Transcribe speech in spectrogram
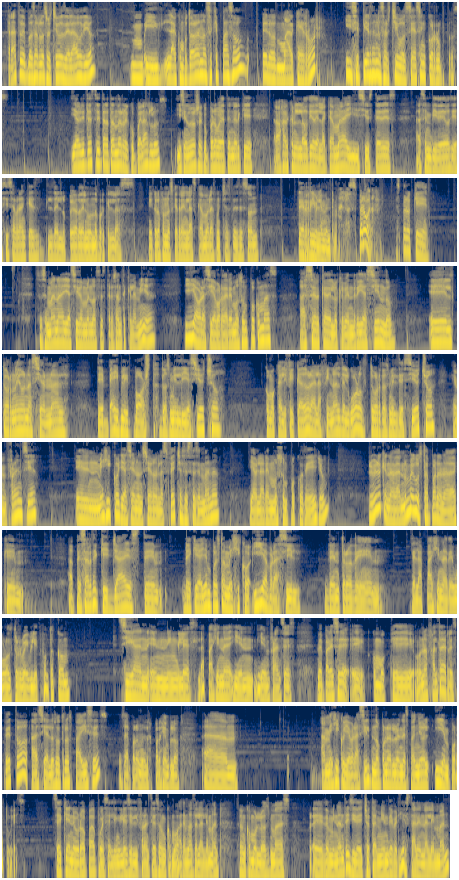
trato de pasar los archivos del audio mm, y la computadora no sé qué pasó, pero marca error y se pierden los archivos, se hacen corruptos. Y ahorita estoy tratando de recuperarlos y si no los recupero voy a tener que trabajar con el audio de la cámara y si ustedes hacen videos y así sabrán que es de lo peor del mundo porque los micrófonos que traen las cámaras muchas veces son terriblemente malos. Pero bueno, espero que su semana haya sido menos estresante que la mía. Y ahora sí abordaremos un poco más acerca de lo que vendría siendo el torneo nacional de Beyblade Burst 2018 como calificadora a la final del World Tour 2018 en Francia. En México ya se anunciaron las fechas esta semana y hablaremos un poco de ello. Primero que nada, no me gusta para nada que, a pesar de que ya este, de que hayan puesto a México y a Brasil dentro de, de la página de worldtourbeyblade.com, sigan en inglés la página y en, y en francés. Me parece eh, como que una falta de respeto hacia los otros países, o sea, por, por ejemplo, a México y a Brasil, no ponerlo en español y en portugués. Sé que en Europa, pues el inglés y el francés son como, además del alemán, son como los más eh, dominantes y de hecho también debería estar en alemán,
